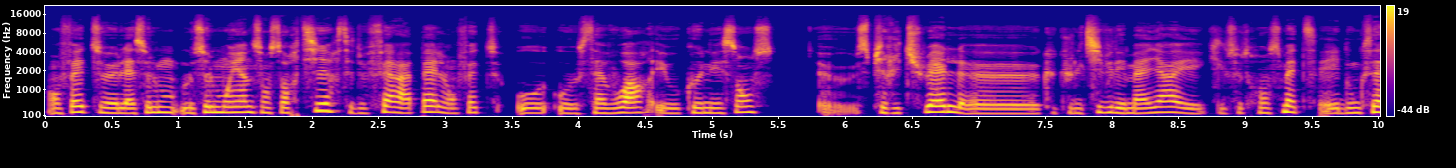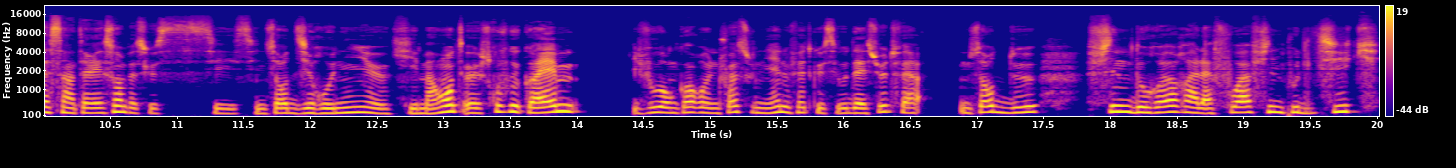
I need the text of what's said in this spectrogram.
En fait, la seule le seul moyen de s'en sortir, c'est de faire appel en fait au, au savoir et aux connaissances spirituelles que cultivent les Mayas et qu'ils se transmettent. Et donc ça, c'est intéressant parce que c'est une sorte d'ironie qui est marrante. Je trouve que quand même, il faut encore une fois souligner le fait que c'est audacieux de faire une sorte de film d'horreur à la fois film politique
